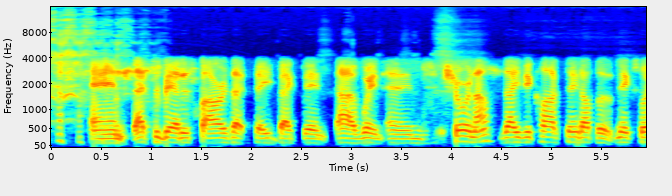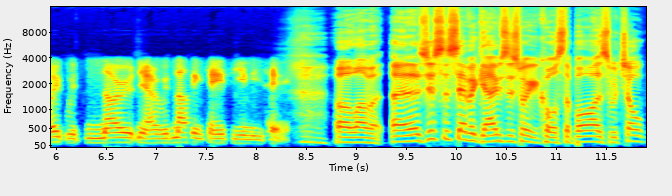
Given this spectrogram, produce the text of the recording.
and that's about as far as that feedback then uh, went. And sure enough, Xavier Clark turned up the next week with no, you know, with nothing fancy in his hair. I love it. Uh, it's just the seven games this week, of course. The byes, which I'll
